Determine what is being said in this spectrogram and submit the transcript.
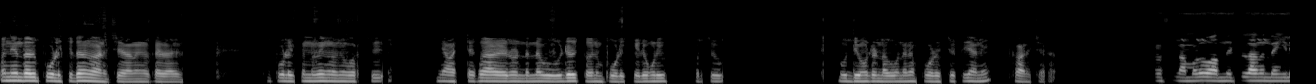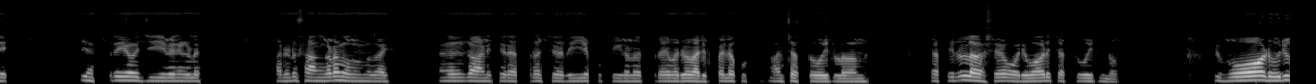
അപ്പം ഞാൻ എന്തായാലും പൊളിച്ചിട്ട് കാണിച്ചു തരാം നിങ്ങൾക്ക് ഏതായാലും. പൊളിക്കുന്നത് നിങ്ങളൊന്ന് കുറച്ച് ഞാൻ ഒറ്റയ്ക്ക് ആയതുകൊണ്ട് തന്നെ വീട് എടുക്കാനും പൊളിക്കലും കൂടി കുറച്ച് ബുദ്ധിമുട്ടുണ്ടാകും അതുകൊണ്ട് തന്നെ പൊളിച്ചിട്ട് ഞാൻ കാണിച്ചു തരാം. നമ്മൾ വന്നിട്ടില്ലാന്നുണ്ടെങ്കിൽ എത്രയോ ജീവനുകൾ അവരുടെ സങ്കടം തോന്നുന്നു കായ് ഞങ്ങൾക്ക് കാണിച്ചു തരാം. എത്ര ചെറിയ കുട്ടികൾ എത്ര ഒരു വലിപ്പമല്ല കുട്ടികളാണ് ചത്തുപോയിട്ടുള്ളതെന്ന്. ചത്തിട്ടുള്ള പക്ഷേ ഒരുപാട് ചത്തുപോയിട്ടുണ്ടാവും. ഒരുപാട് ഒരു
